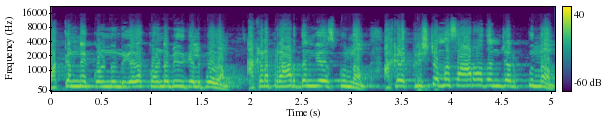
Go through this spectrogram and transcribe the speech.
పక్కనే కొండ ఉంది కదా కొండ మీదకి వెళ్ళిపోదాం. అక్కడ ప్రార్థన చేసుకుందాం. అక్కడ క్రిస్టమస్ ఆరాధన జరుపుకుందాం.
